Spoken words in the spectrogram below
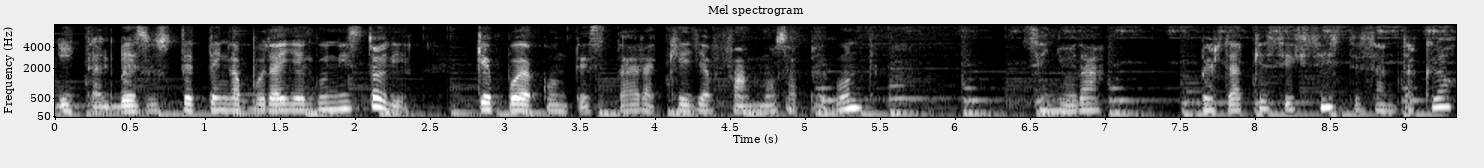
Y tal vez usted tenga por ahí alguna historia que pueda contestar aquella famosa pregunta. Señora, ¿Verdad que sí existe Santa Claus?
